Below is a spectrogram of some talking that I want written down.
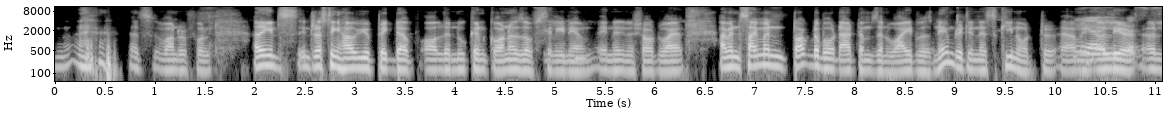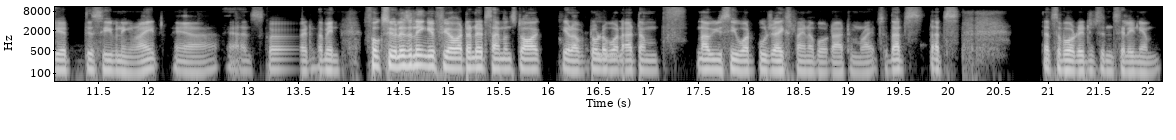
That's wonderful. I think it's interesting how you picked up all the nook and corners of Selenium in, in a short while. I mean, Simon talked about atoms and why it was named it in his keynote. uh, I mean, Yeah, earlier yes. earlier this evening, right? Yeah, yeah, it's quite. I mean, folks, you're listening. If you have attended Simon's talk, you have told about atom. Now you see what Pooja explained about atom, right? So that's that's that's about it. It's in Selenium.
